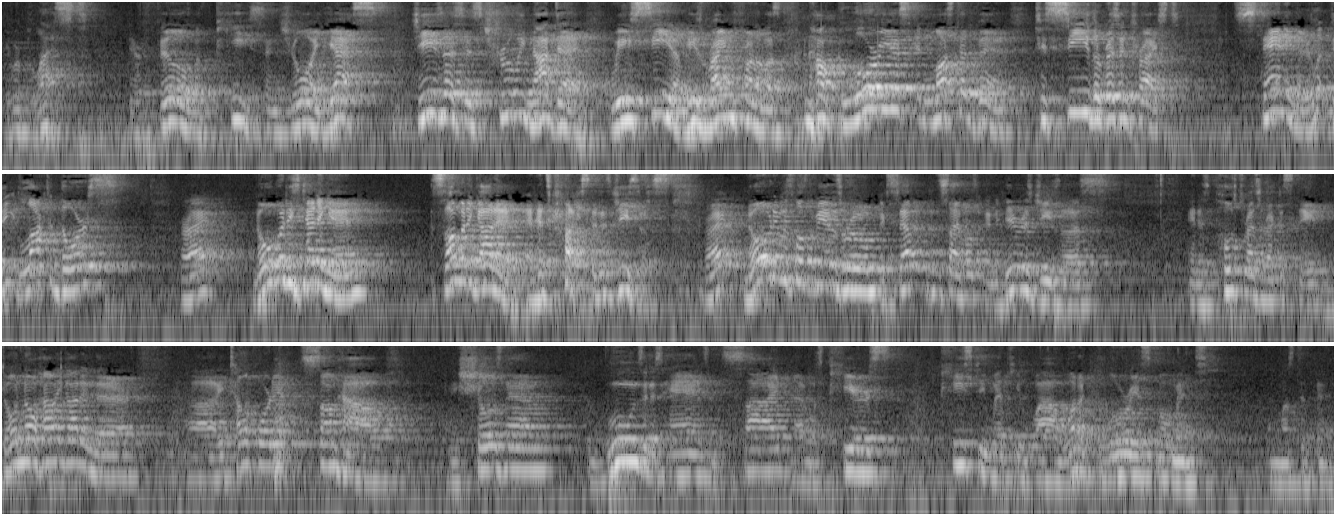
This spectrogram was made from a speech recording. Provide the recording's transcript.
They were blessed. They were filled with peace and joy. Yes, Jesus is truly not dead. We see him. He's right in front of us. And how glorious it must have been to see the risen Christ standing there. They locked the doors, right? Nobody's getting in. Somebody got in, and it's Christ, and it's Jesus, right? Nobody was supposed to be in this room except the disciples, and here is Jesus in his post resurrected state. Don't know how he got in there. Uh, he teleported somehow, and he shows them the wounds in his hands and his side that was pierced. Peace be with you. Wow, what a glorious moment it must have been.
